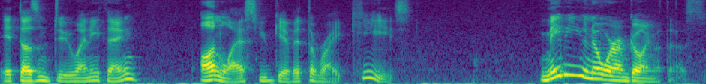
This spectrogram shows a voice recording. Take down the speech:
it doesn't do anything unless you give it the right keys. Maybe you know where I'm going with this.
